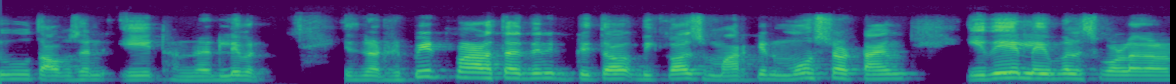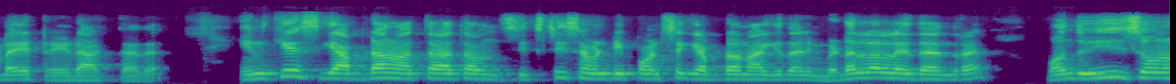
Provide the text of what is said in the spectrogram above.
two thousand eight hundred level ಇದನ್ನ ರಿಪೀಟ್ ಮಾಡ್ತಾ ಇದ್ದೀನಿ because market most of time ಇದೇ ಲೆವೆಲ್ಸ್ ಒಳಗಡೆ ಟ್ರೇಡ್ ಆಗ್ತಾ ಇದೆ. ಇನ್ ಕೇಸ್ ಗ್ಯಾಪ್ ಡೌನ್ ಹತ್ರ ಹತ್ರ ಒಂದು sixty seventy points gap down ಆಗಿದೆ ಮಿಡಲ್ ಅಲ್ಲಿ ಇದೆ ಅಂದ್ರೆ ಒಂದು ಈ ಝೋನ್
